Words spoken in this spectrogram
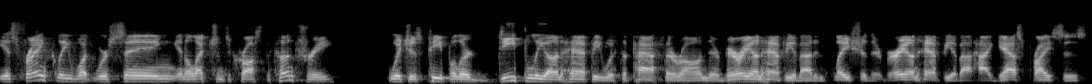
is frankly what we're seeing in elections across the country, which is people are deeply unhappy with the path they're on. They're very unhappy about inflation. They're very unhappy about high gas prices.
